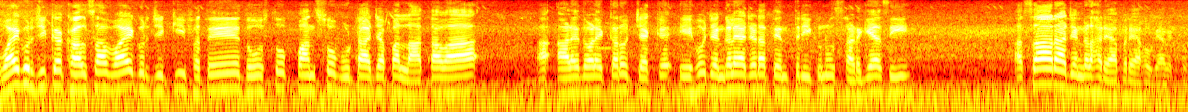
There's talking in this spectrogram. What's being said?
ਵਾਹਿਗੁਰੂ ਜੀ ਕਾ ਖਾਲਸਾ, ਵਾਹਿਗੁਰੂ ਜੀ ਕੀ ਫਤਿਹ। ਦੋਸਤੋ 500 ਬੂਟਾ ਅੱਜ ਆਪਾਂ ਲਾਤਾ ਵਾ। ਆਲੇ ਦੁਆਲੇ ਕਰੋ ਚੈੱਕ। ਇਹੋ ਜੰਗਲ ਆ ਜਿਹੜਾ 3 ਤਰੀਕ ਨੂੰ ਸੜ ਗਿਆ ਸੀ। ਆ ਸਾਰਾ ਜੰਗਲ ਹਰਿਆ ਭਰਿਆ ਹੋ ਗਿਆ, ਵੇਖੋ।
